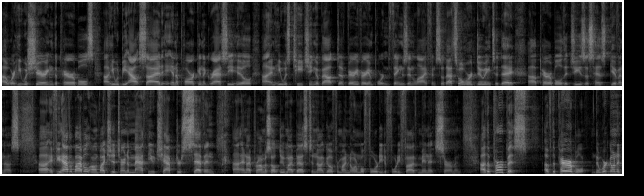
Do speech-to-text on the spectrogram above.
uh, where he was sharing the parables. Uh, he would be outside in a park in a grassy hill, uh, and he was teaching about uh, very, very important things in life. And so that's what we're doing today uh, a parable that Jesus has given us. Uh, if you have a Bible, I'll invite you to turn to Matthew chapter 7, and I promise I'll do my best to not go for my normal 40 to 45 minute sermon. the purpose of the parable that we're going to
